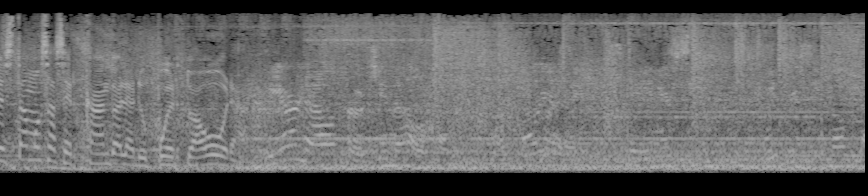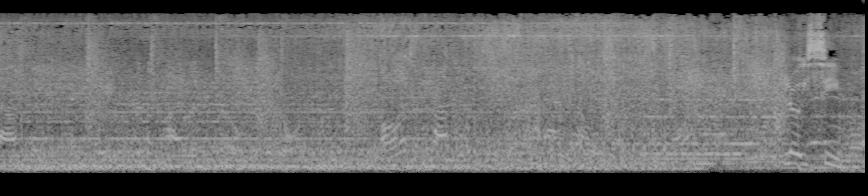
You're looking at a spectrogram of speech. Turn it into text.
Nos estamos acercando al aeropuerto ahora. Lo hicimos.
